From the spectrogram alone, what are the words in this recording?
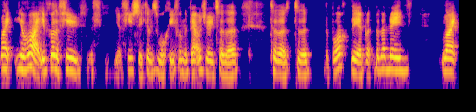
like you're right, you've got a few a few seconds walking from the boundary to the to the to the, the block there, but but I mean, like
